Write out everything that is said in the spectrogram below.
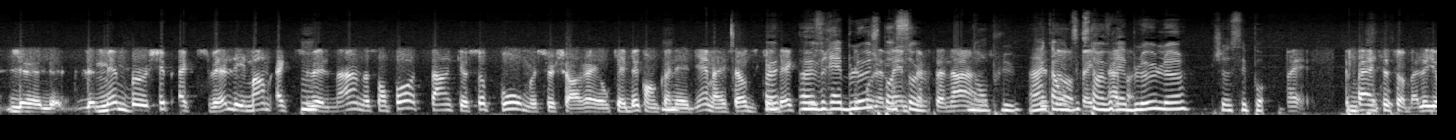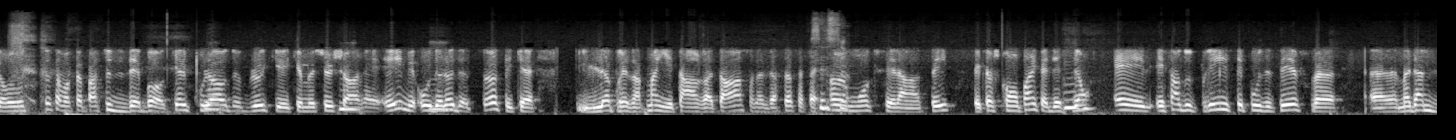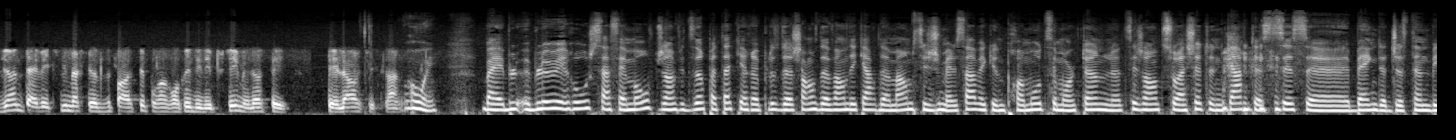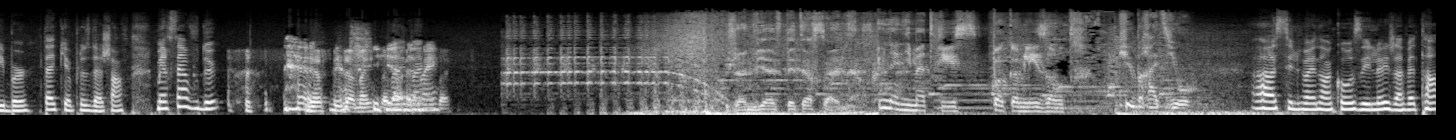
le, le membership actuel, les membres actuellement ne sont pas tant que ça pour M. Charret. Au Québec, on le connaît bien, mais à l'intérieur du Québec. Un, vrai bleu, je suis pas sûr. Non plus. Hein, quand on dit que c'est un vrai bleu, là, je sais pas. Ben, c'est ça. Ben là, il y a, ça, ça va faire partie du débat. Quelle couleur de bleu que, que M. Charret est. Mais au-delà de ça, c'est que il, là, présentement, il est en retard. Son adversaire, ça fait un mois qu'il s'est lancé. Fait que je comprends que la décision est, est, sans doute prise. C'est positif. Euh, euh, Madame Dion était avec lui mercredi passé pour rencontrer des députés, mais là, c'est c'est l'heure qui se lance. Oh oui. Ben, bleu, et rouge, ça fait mauve. J'ai envie de dire peut-être qu'il y aurait plus de chances de vendre des cartes de membres si je mets ça avec une promo de Tim Horton. Là. Tu sais, genre, tu achètes une carte 6 euh, bang de Justin Bieber. Peut-être qu'il y a plus de chances. Merci à vous deux. Merci, Merci. Demain. demain. demain. Geneviève Peterson. Une animatrice pas comme les autres. Cube Radio. Ah, Sylvain dans cause est là et j'avais tant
